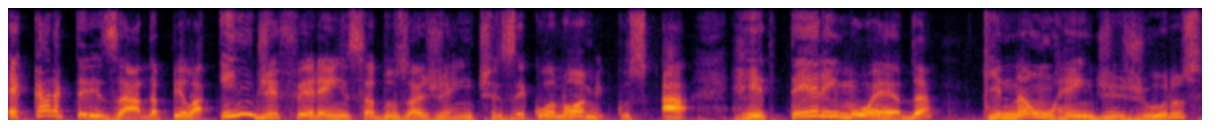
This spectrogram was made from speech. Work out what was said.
é caracterizada pela indiferença dos agentes econômicos a reterem moeda que não rende juros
